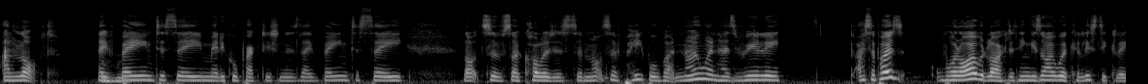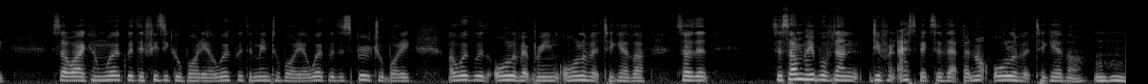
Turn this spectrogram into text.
a lot. They've been to see medical practitioners. They've been to see lots of psychologists and lots of people, but no one has really. I suppose what I would like to think is I work holistically. So I can work with the physical body, I work with the mental body, I work with the spiritual body, I work with all of it, bringing all of it together so that. So some people have done different aspects of that, but not all of it together. Mm-hmm.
